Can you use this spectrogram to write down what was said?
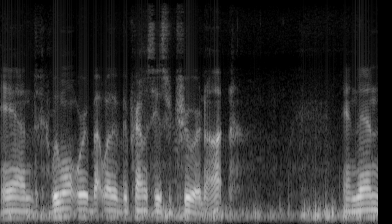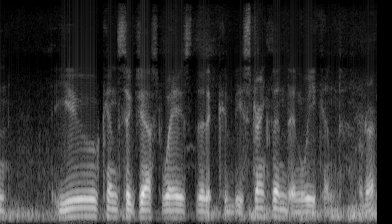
and we won't worry about whether the premises are true or not. And then you can suggest ways that it could be strengthened and weakened. Okay.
